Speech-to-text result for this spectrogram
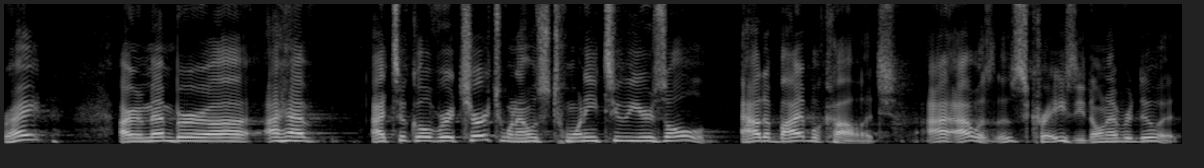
Right? I remember uh, I have I took over a church when I was 22 years old, out of Bible college. I, I was, this was crazy. Don't ever do it.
